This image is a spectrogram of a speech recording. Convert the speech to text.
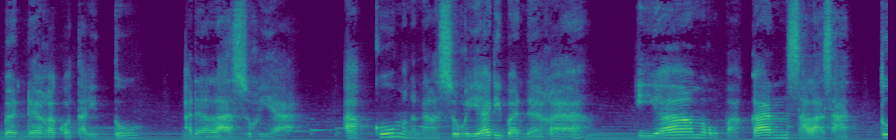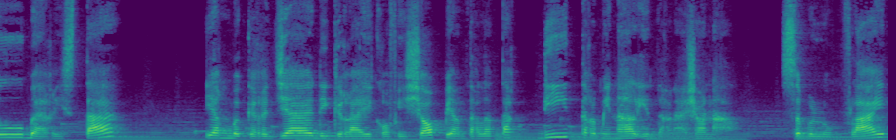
bandara kota itu adalah Surya. Aku mengenal Surya di bandara. Ia merupakan salah satu barista yang bekerja di gerai coffee shop yang terletak di terminal internasional. Sebelum flight,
